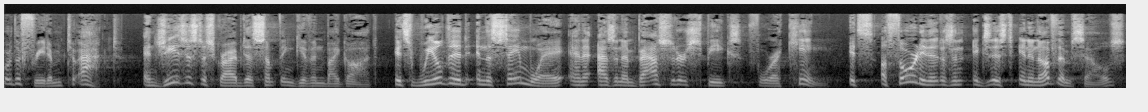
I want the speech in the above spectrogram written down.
or the freedom to act. And Jesus described as something given by God. It's wielded in the same way and as an ambassador speaks for a king. It's authority that doesn't exist in and of themselves,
